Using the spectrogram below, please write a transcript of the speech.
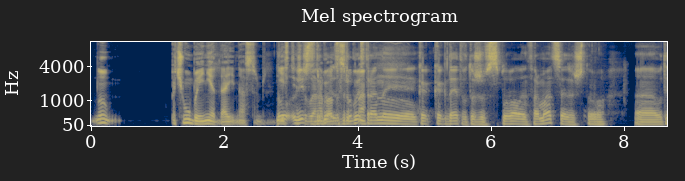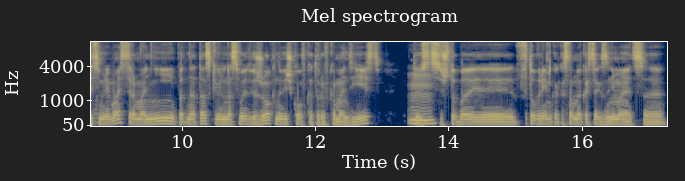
ну, почему бы и нет, да, и нас ну, есть, видишь, чтобы с, другой, с другой стороны, как, как до этого тоже всплывала информация, что а, вот этим ремастером они поднатаскивали на свой движок новичков, которые в команде есть. Mm-hmm. То есть, чтобы э, в то время, как основной костяк занимается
